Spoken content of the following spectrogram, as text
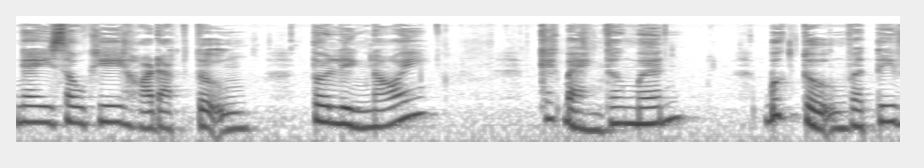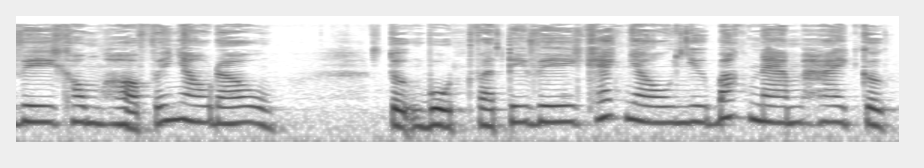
ngay sau khi họ đặt tượng. Tôi liền nói, các bạn thân mến, bức tượng và tivi không hợp với nhau đâu. Tượng bụt và tivi khác nhau như bắc nam hai cực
